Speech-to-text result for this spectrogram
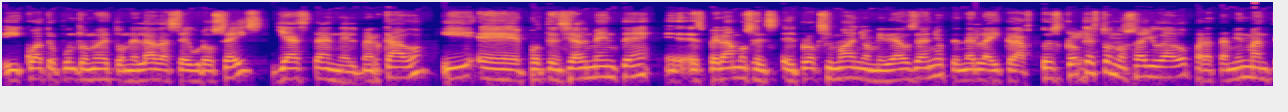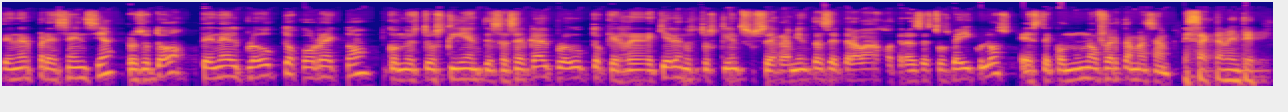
y 4.9 toneladas Euro 6 ya está en el mercado y eh, potencialmente eh, esperamos el, el, próximo año, a mediados de año, tener la iCraft. Entonces creo que esto nos ha ayudado para también mantener presencia, pero sobre todo tener el producto correcto con nuestros clientes, acercar el producto que requieren nuestros clientes, sus herramientas de trabajo a través de estos vehículos, este, con una oferta más amplia. Exactamente.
